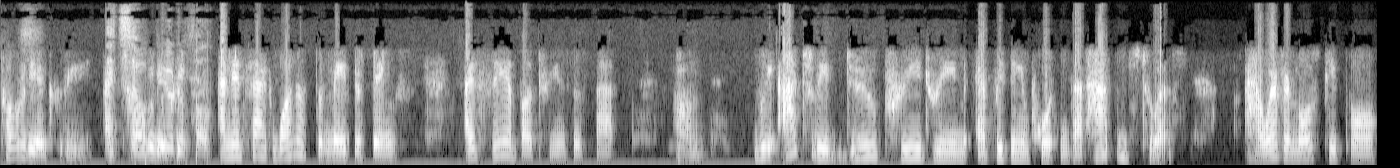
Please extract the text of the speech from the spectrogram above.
totally agree. I it's totally so beautiful. Agree. And in fact, one of the major things I say about dreams is that um, we actually do pre-dream everything important that happens to us. However, most people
